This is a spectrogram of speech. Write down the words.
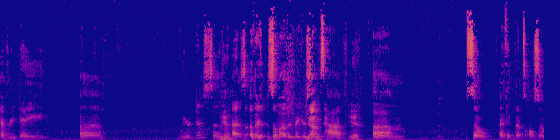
everyday uh, weirdness as, Yeah. as other some other bigger Yeah. cities have. Yeah. Um, so I think that's also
